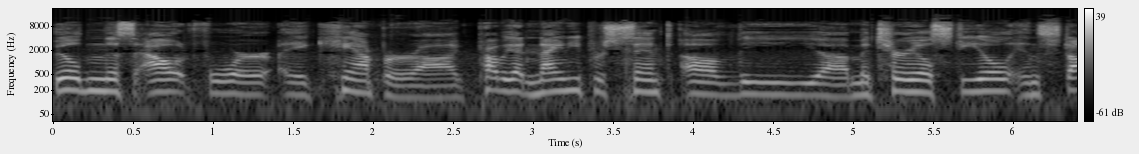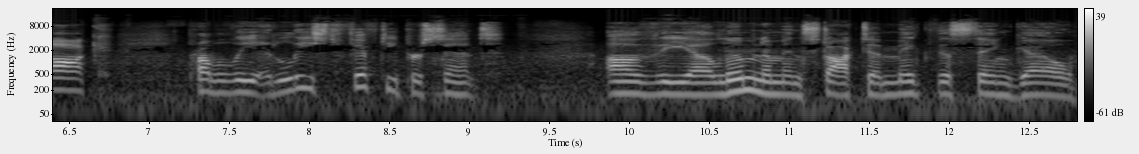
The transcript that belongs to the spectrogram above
building this out for a camper. Uh, probably got 90% of the uh, material steel in stock, probably at least 50% of the aluminum in stock to make this thing go.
